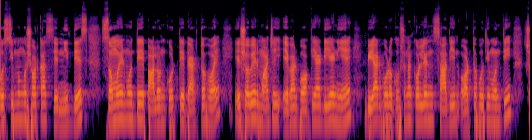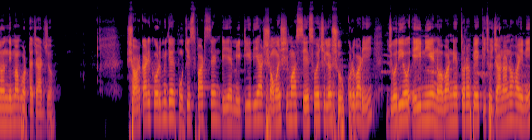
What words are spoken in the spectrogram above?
পশ্চিমবঙ্গ সরকার সে নির্দেশ সময়ের মধ্যে পালন করতে ব্যর্থ হয়। এসবের মাঝেই এবার বকেয়া ডিএ নিয়ে বিরাট বড় ঘোষণা করলেন স্বাধীন অর্থ প্রতিমন্ত্রী চন্দ্রিমা ভট্টাচার্য। সরকারি কর্মীদের পঁচিশ পার্সেন্ট ডিএ মিটিয়ে দেওয়ার সময়সীমা শেষ হয়েছিল শুক্রবারই, যদিও এই নিয়ে নবান্নের তরফে কিছু জানানো হয়নি।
